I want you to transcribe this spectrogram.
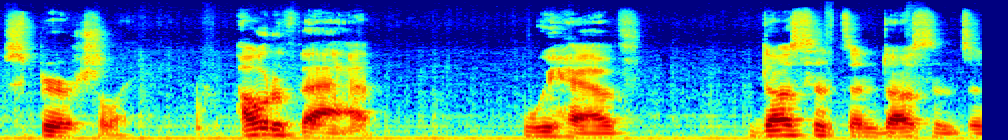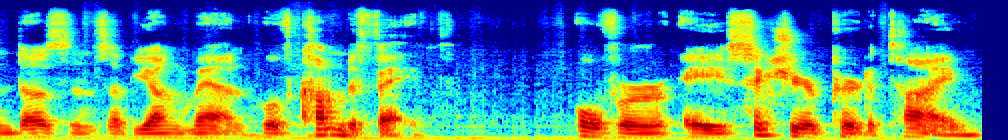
spiritually. Out of that, we have dozens and dozens and dozens of young men who have come to faith over a six year period of time,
